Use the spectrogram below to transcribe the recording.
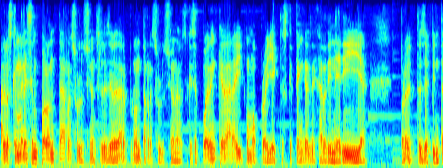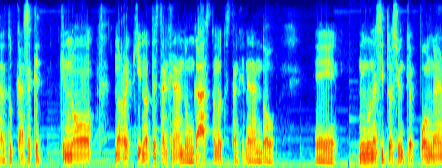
A los que merecen pronta resolución se les debe dar pronta resolución. A los que se pueden quedar ahí como proyectos que tengas de jardinería, proyectos de pintar tu casa que, no, no, no te están generando un gasto, no te están generando eh, ninguna situación que ponga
